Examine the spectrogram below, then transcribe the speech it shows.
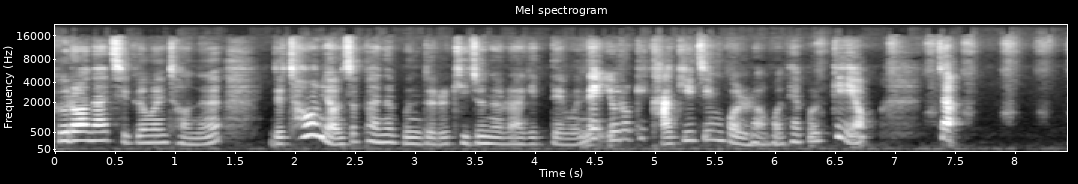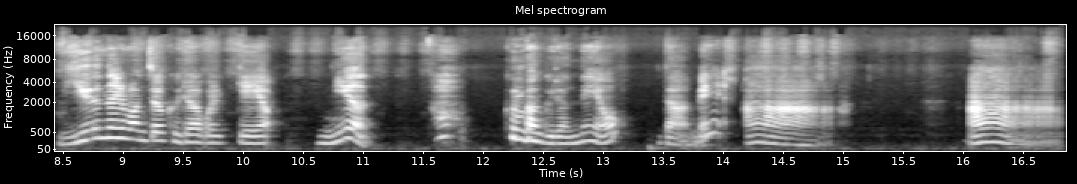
그러나 지금은 저는 이제 처음 연습하는 분들을 기준으로 하기 때문에 이렇게 각이 진 걸로 한번 해볼게요. 자, 니은을 먼저 그려볼게요. 니은. 헉, 금방 그렸네요. 그 다음에 아, 아,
